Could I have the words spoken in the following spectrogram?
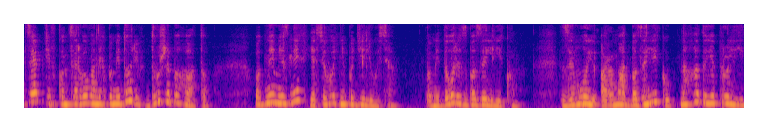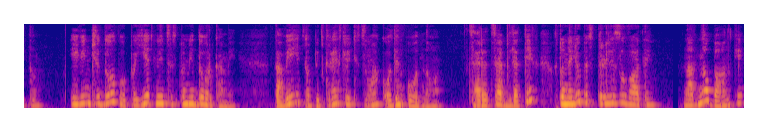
Рецептів консервованих помідорів дуже багато. Одним із них я сьогодні поділюся: помідори з базиліком. Зимою аромат базиліку нагадує про літо. І він чудово поєднується з помідорками та вигідно підкреслюють смак один одного. Це рецепт для тих, хто не любить стерилізувати. На дно банки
